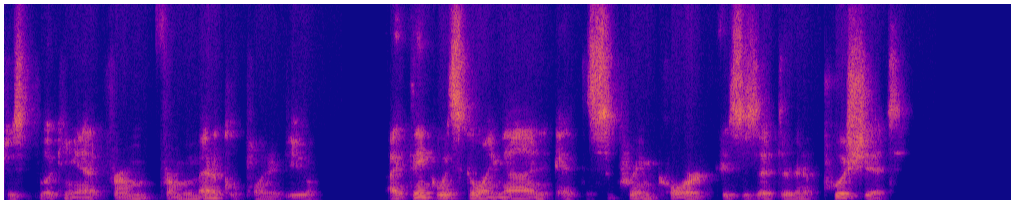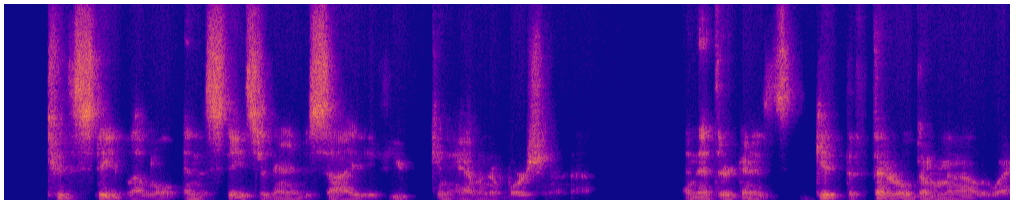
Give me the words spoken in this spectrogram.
just looking at it from, from a medical point of view, I think what's going on at the Supreme Court is, is that they're going to push it to the state level, and the states are going to decide if you can have an abortion or not, and that they're going to get the federal government out of the way.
